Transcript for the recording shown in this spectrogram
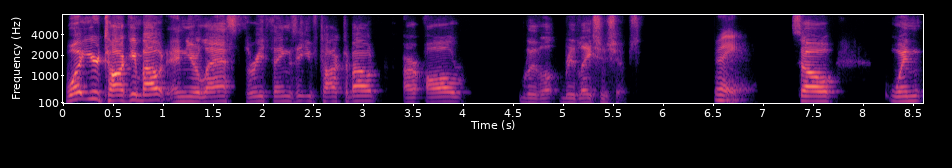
What you're talking about and your last three things that you've talked about are all rel- relationships. Right, So when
